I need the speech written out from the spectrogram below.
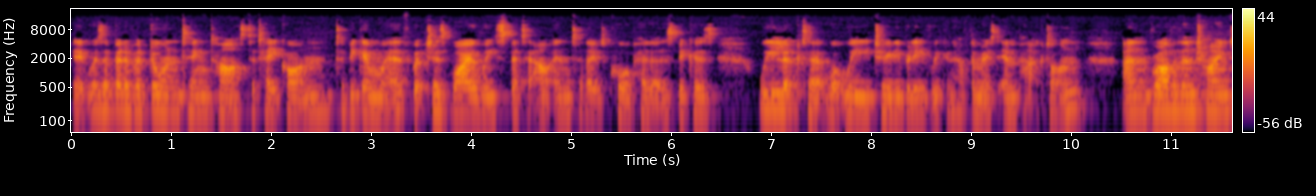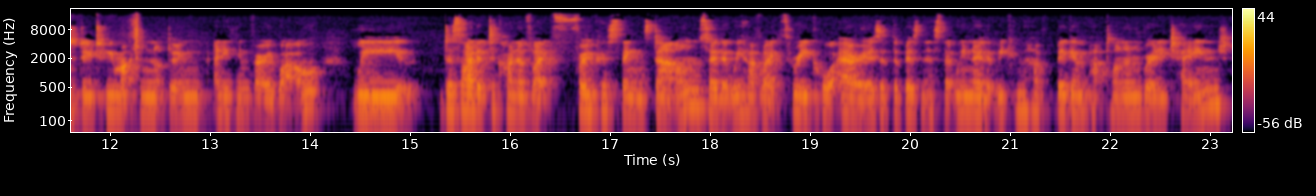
it was a bit of a daunting task to take on to begin with, which is why we split it out into those core pillars because we looked at what we truly believe we can have the most impact on. And rather than trying to do too much and not doing anything very well, we mm. decided to kind of like focus things down so that we have like three core areas of the business that we know that we can have big impact on and really change.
